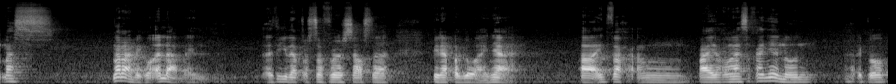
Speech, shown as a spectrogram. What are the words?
mas marami kong alam. And I think that was the first house na pinapagawa niya. Ah, in fact, ang payo ko nga sa kanya noon, sabi ko,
